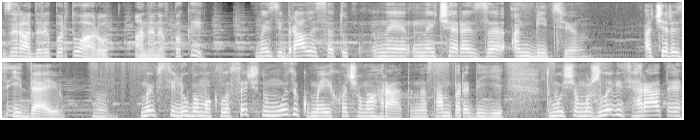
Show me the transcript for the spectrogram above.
заради репертуару, а не навпаки. Ми зібралися тут не, не через амбіцію, а через ідею. Ну, ми всі любимо класичну музику, ми її хочемо грати насамперед її. Тому що можливість грати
